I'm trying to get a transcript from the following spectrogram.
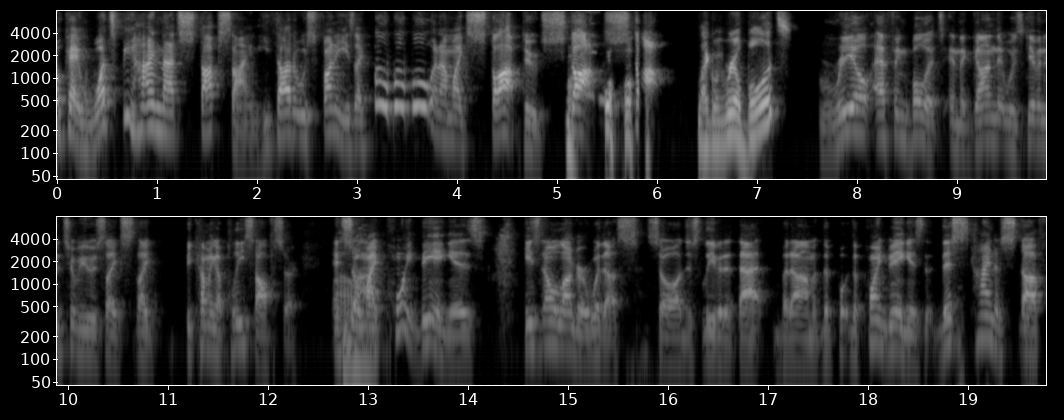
Okay, what's behind that stop sign? He thought it was funny. He's like, boo, boo, boo. And I'm like, stop, dude, stop, stop. Like with real bullets? real effing bullets and the gun that was given to him he was like like becoming a police officer. And so my point being is he's no longer with us so i'll just leave it at that. But um the, the point being is that this kind of stuff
